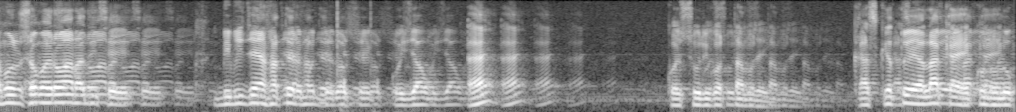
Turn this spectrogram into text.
এমন সময় রওনা দিছে বিবি যে হাতের মধ্যে ধরছে কই যাও হ্যাঁ? কই চুরি করতাম যাই। আজকে তো এলাকায় কোনো লোক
